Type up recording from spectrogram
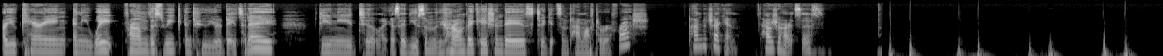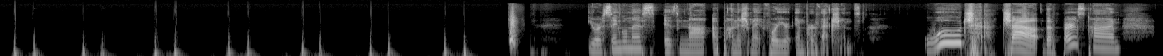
Are you carrying any weight from this week into your day today? Do you need to, like I said, use some of your own vacation days to get some time off to refresh? Time to check in. How's your heart, sis? Your singleness is not a punishment for your imperfections. Woo, ch- child. The first time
